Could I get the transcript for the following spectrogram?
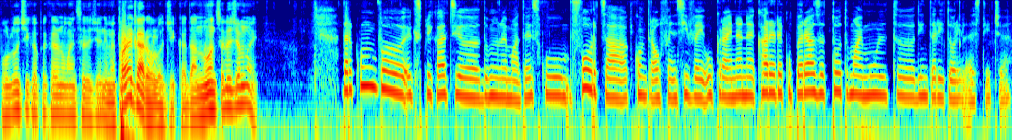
o logică pe care nu mai înțelege nimeni. Probabil că are o logică, dar nu o înțelegem noi. Dar cum vă explicați, domnule Matescu, forța contraofensivei ucrainene care recuperează tot mai mult uh, din teritoriile estice?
